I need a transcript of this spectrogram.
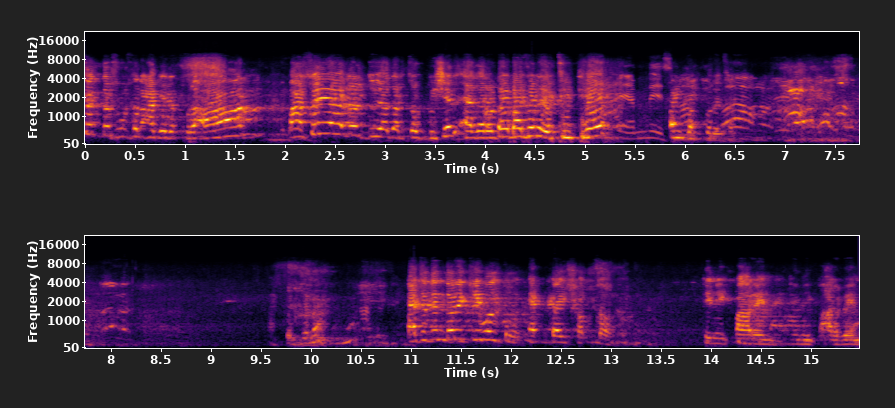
চোদ্দশো বছর আগের কোরআন পাঁচই আগস্ট দুই হাজার চব্বিশের এগারোটা বাজারে চিত্র অঙ্কন করেছে এতদিন ধরে কি বলতো? একটাই শব্দ তিনি পারেন তিনি পারবেন?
